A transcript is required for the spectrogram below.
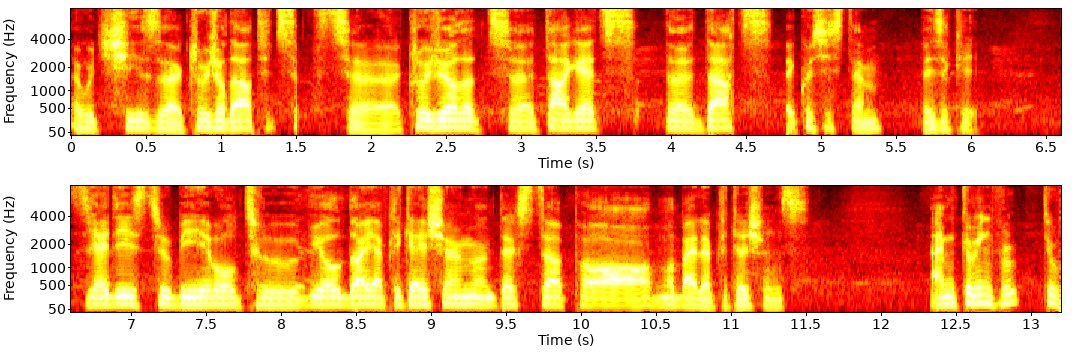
which is Clojure Dart. It's, it's a Clojure that uh, targets the Dart ecosystem, basically. The idea is to be able to build my application on desktop or mobile applications. I'm coming to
